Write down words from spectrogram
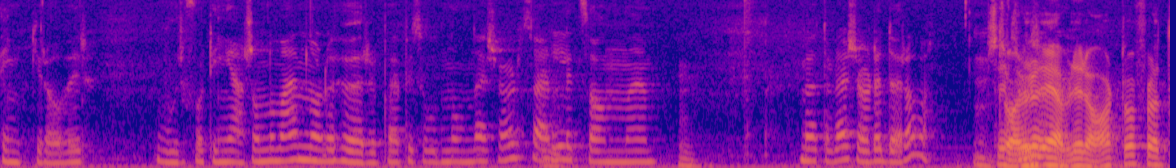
tenker over hvorfor ting er som de er. Men når du hører på episoden om deg sjøl, så er det litt sånn eh, Mm. Møter deg sjøl i døra, da. Så var det så jævlig rart òg, for at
